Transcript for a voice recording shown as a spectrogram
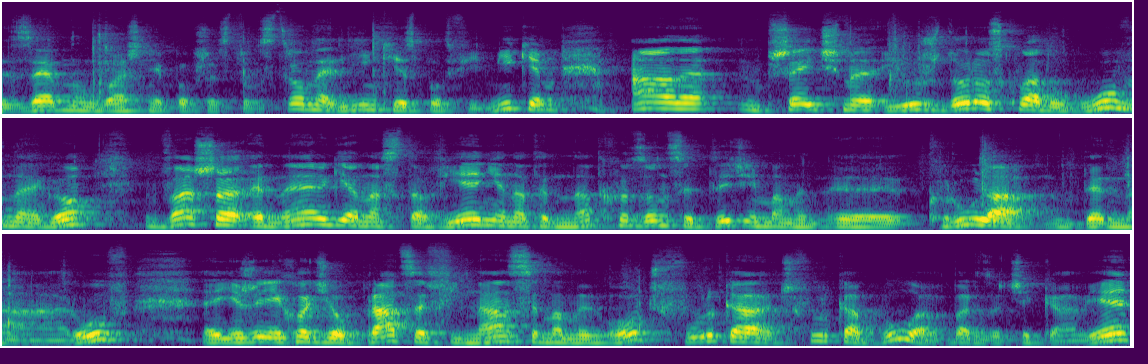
e, ze mną właśnie poprzez tą stronę. Link jest pod filmikiem, ale przejdźmy już do rozkładu głównego. Wasza energia, nastawienie na ten nadchodzący tydzień mamy e, króla denarów. E, Jeżeli chodzi o pracę, finanse, mamy o czwórka, czwórka buław, bardzo ciekawie.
